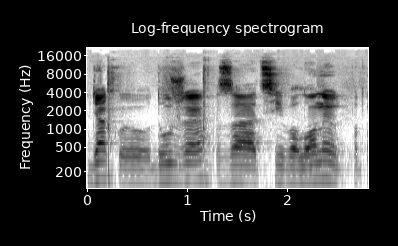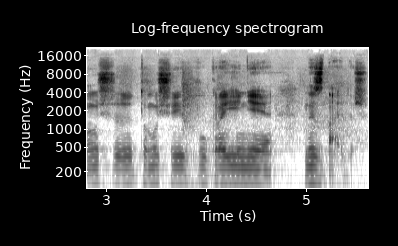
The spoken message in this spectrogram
дякую дуже за ці валони, тому що їх в Україні не знайдеш.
